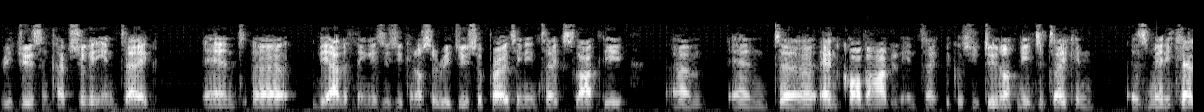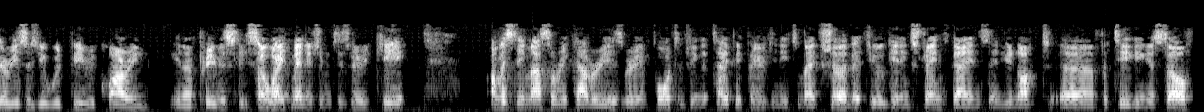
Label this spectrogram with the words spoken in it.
reduce and cut sugar intake, and uh, the other thing is, is you can also reduce your protein intake slightly um, and uh, and carbohydrate intake because you do not need to take in as many calories as you would be requiring, you know, previously. So weight management is very key. Obviously, muscle recovery is very important during the taper period. You need to make sure that you're getting strength gains and you're not uh, fatiguing yourself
